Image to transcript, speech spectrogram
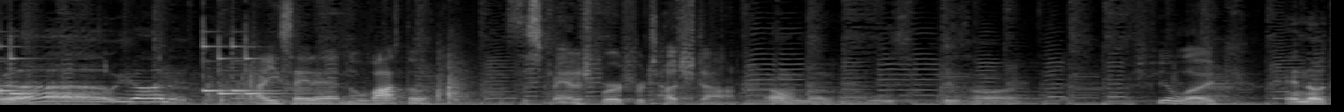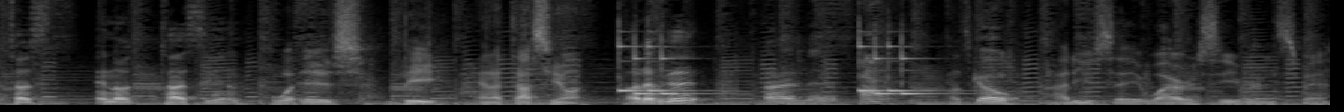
Ah, we on it. How you say that? Novato. What's the Spanish word for touchdown? I don't know. It's, it's hard. I feel like Anotas, anotación. What is B? Anotacion. Oh, that's good? All right, then. Let's go. how do you say wide receiver in Spanish?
